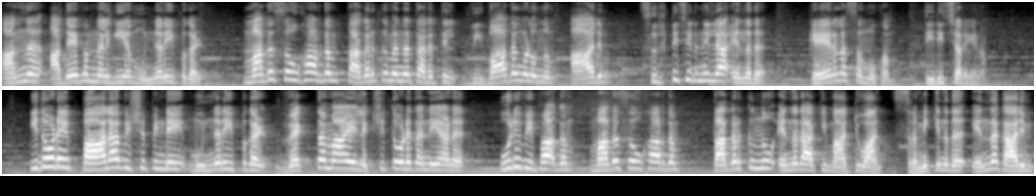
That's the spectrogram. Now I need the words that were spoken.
അന്ന് അദ്ദേഹം നൽകിയ മുന്നറിയിപ്പുകൾ മതസൗഹാർദ്ദം തകർക്കുമെന്ന തരത്തിൽ വിവാദങ്ങളൊന്നും ആരും സൃഷ്ടിച്ചിരുന്നില്ല എന്നത് കേരള സമൂഹം തിരിച്ചറിയണം. ഇതോടെ പാലാ ബിഷപ്പിന്റെ മുന്നറിയിപ്പുകൾ വ്യക്തമായ ലക്ഷ്യത്തോടെ തന്നെയാണ് ഒരു വിഭാഗം മതസൗഹാർദ്ദം തകർക്കുന്നു എന്നതാക്കി മാറ്റുവാൻ ശ്രമിക്കുന്നത് എന്ന കാര്യം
